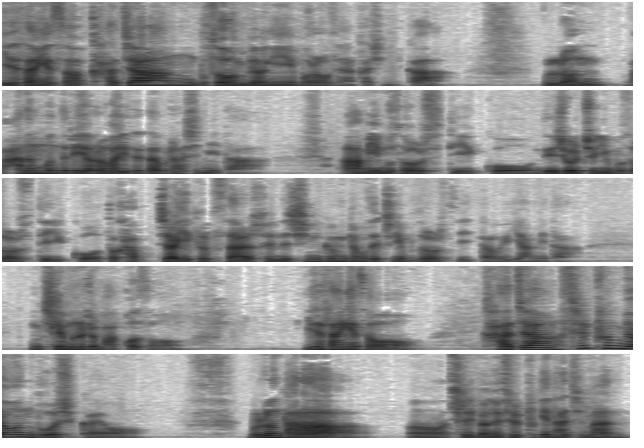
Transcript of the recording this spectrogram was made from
이 세상에서 가장 무서운 병이 뭐라고 생각하십니까? 물론 많은 분들이 여러 가지 대답을 하십니다. 암이 무서울 수도 있고 뇌졸중이 무서울 수도 있고 또 갑자기 급사할 수 있는 심근경색증이 무서울 수도 있다고 얘기합니다. 그럼 질문을 좀 바꿔서 이 세상에서 가장 슬픈 병은 무엇일까요? 물론 다 어, 질병이 슬프긴 하지만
